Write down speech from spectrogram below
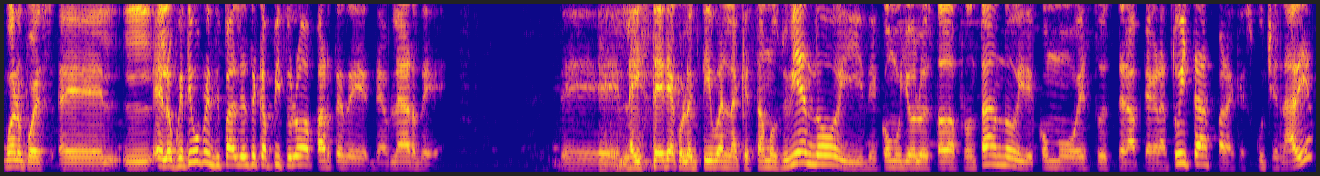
Bueno, pues el, objetivo principal de este capítulo, aparte de, hablar de, la histeria colectiva en la que estamos viviendo y de cómo yo lo he estado afrontando y de cómo esto es terapia gratuita para que escuche nadie.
